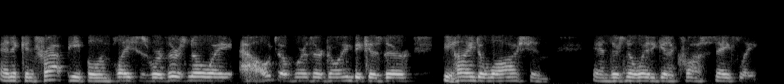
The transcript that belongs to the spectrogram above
and it can trap people in places where there's no way out of where they're going because they're behind a wash, and and there's no way to get across safely.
